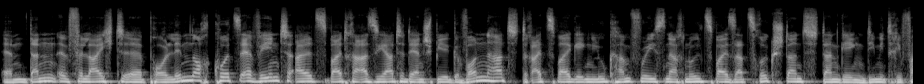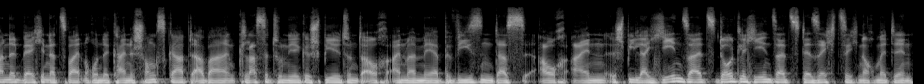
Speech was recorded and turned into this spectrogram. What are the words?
Ähm, dann äh, vielleicht äh, Paul Lim noch kurz erwähnt als weiterer Asiate, der ein Spiel gewonnen hat. 3-2 gegen Luke Humphreys nach 0-2 Satz Rückstand. Dann gegen Dimitri Vandenberg in der zweiten Runde keine Chance gehabt, aber ein klasse Turnier gespielt und auch einmal mehr bewiesen, dass auch ein Spieler jenseits, deutlich jenseits der 60 noch mit den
